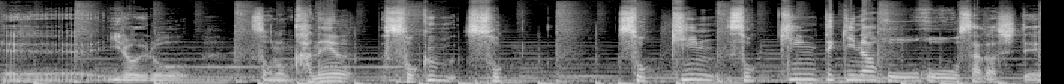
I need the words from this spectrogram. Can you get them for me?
えーいろいろその金側部側側近側近的な方法を探して、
